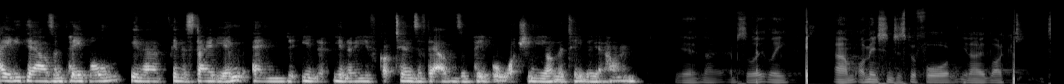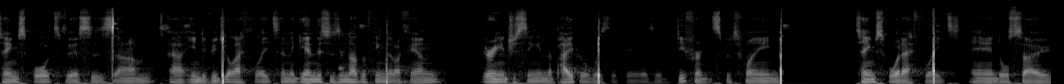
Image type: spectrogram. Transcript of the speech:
80,000 people in a in a stadium and you know you know you've got tens of thousands of people watching you on the TV at home. Yeah, no, absolutely. Um, I mentioned just before, you know, like team sports versus um, uh, individual athletes. And again, this is another thing that I found very interesting in the paper was that there was a difference between team sport athletes and also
